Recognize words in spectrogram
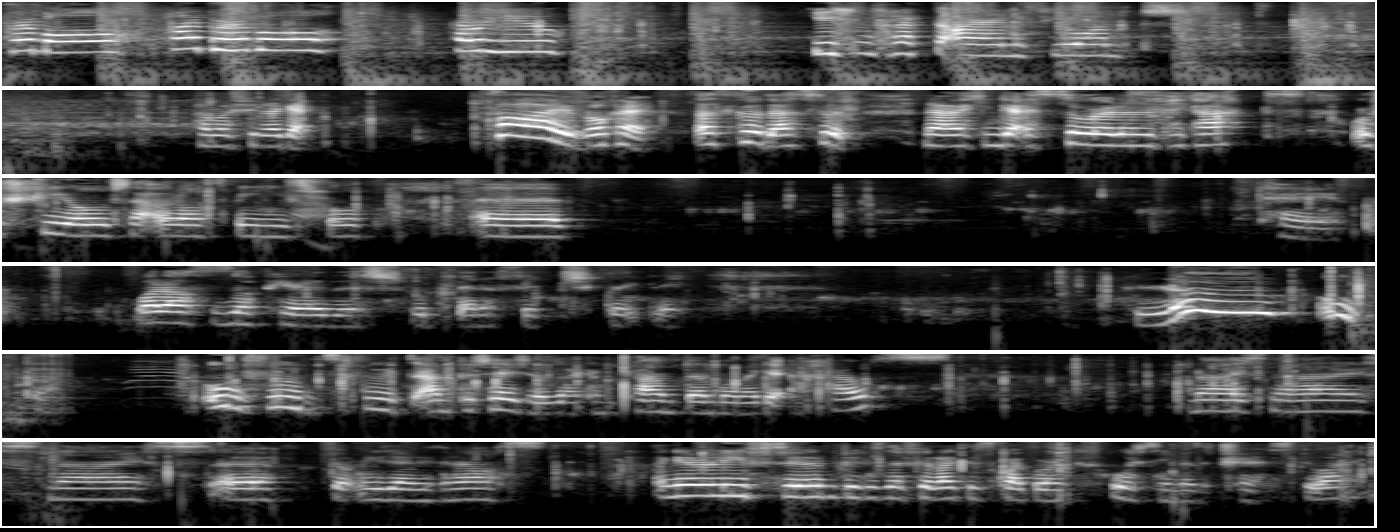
Purple! Hi Purple! How are you? You can collect the iron if you want. How much did I get? Five! Okay, that's good, that's good. Now I can get a sword and a pickaxe, or shield, that would also be useful. Uh, okay, what else is up here this would benefit greatly? Hello? Oh, oh, foods, foods, and potatoes. I can plant them when I get a house. Nice, nice, nice. Uh, don't need anything else. I'm gonna leave soon because I feel like is quite boring. Oh, I see another chest, do I?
